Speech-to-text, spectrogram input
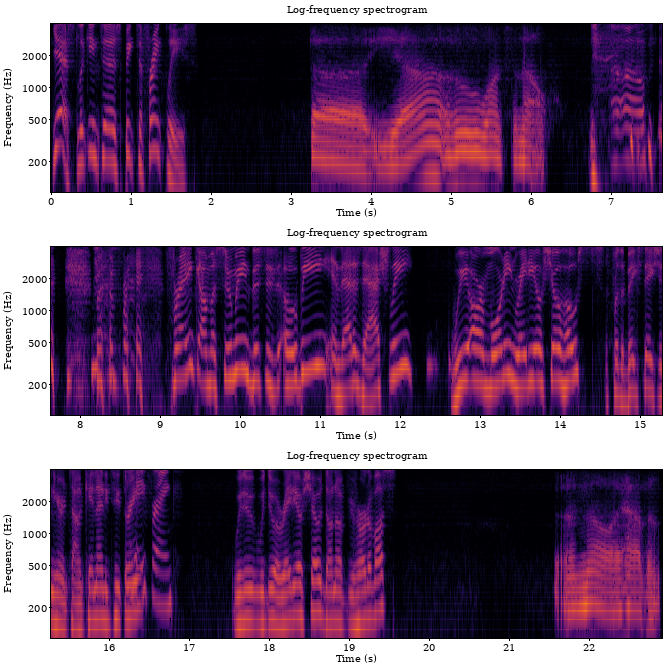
Yes, looking to speak to Frank, please. Uh, yeah. Who wants to know? Uh oh. Frank, I'm assuming this is Obie and that is Ashley. We are morning radio show hosts for the big station here in town, K92.3. hey, Frank. We do we do a radio show. Don't know if you've heard of us. Uh, no, I haven't.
